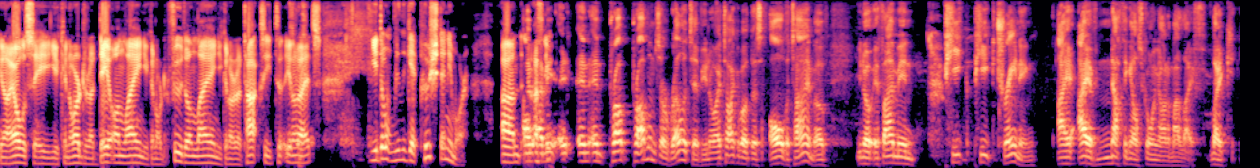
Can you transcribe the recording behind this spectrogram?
You know, I always say you can order a date online, you can order food online, you can order a taxi. To you know, it's you don't really get pushed anymore. And I, I, I mean, and and pro- problems are relative. You know, I talk about this all the time. Of you know, if I'm in peak peak training, I I have nothing else going on in my life. Like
